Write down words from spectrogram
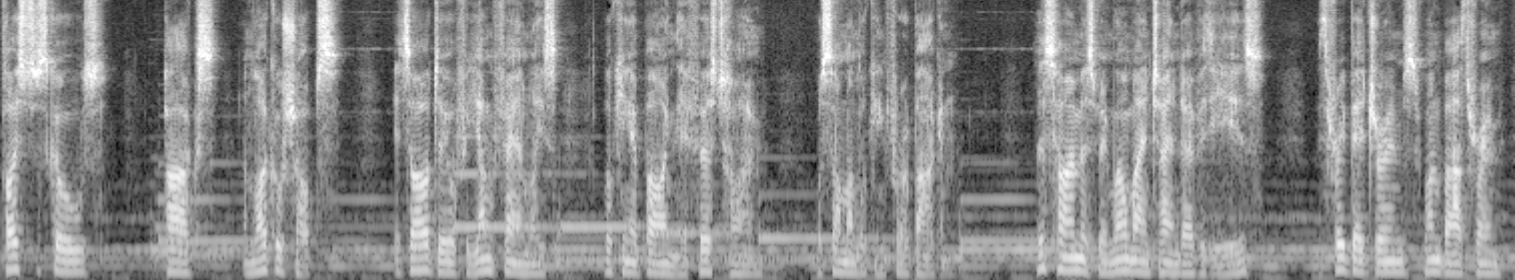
close to schools, parks, and local shops, it's ideal for young families looking at buying their first home or someone looking for a bargain. This home has been well maintained over the years, with three bedrooms, one bathroom,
